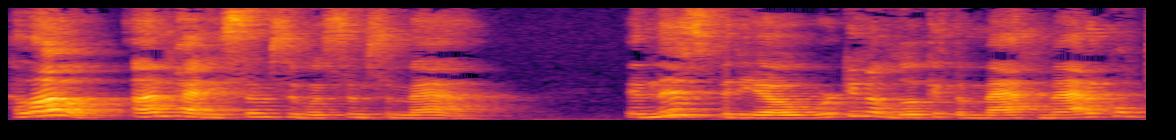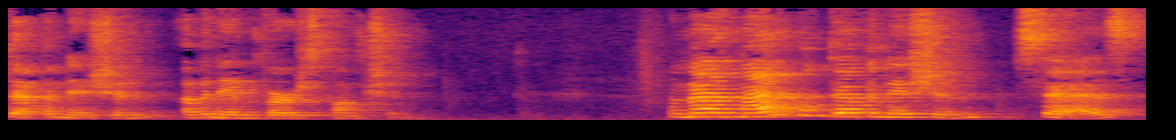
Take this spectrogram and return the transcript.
Hello, I'm Patty Simpson with Simpson Math. In this video, we're going to look at the mathematical definition of an inverse function. A mathematical definition says,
